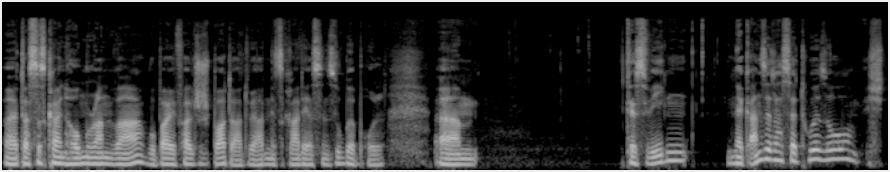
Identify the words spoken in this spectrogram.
Äh, dass das kein Home Run war, wobei falsche Sportart, wir hatten jetzt gerade erst den Super Bowl. Ähm, deswegen eine ganze Tastatur so, ich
